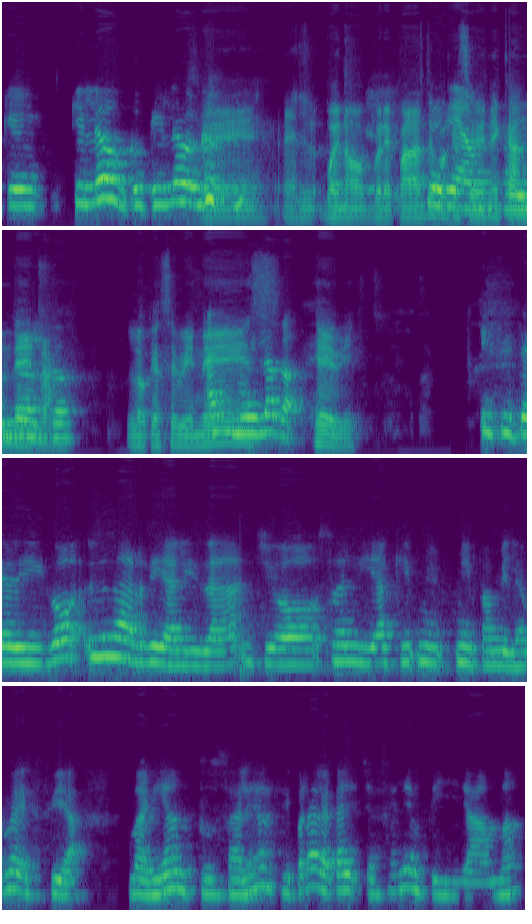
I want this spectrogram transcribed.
qué, qué loco, qué loco. bueno, prepárate porque se viene candela. Lo que se viene es, heavy. Y si te digo la realidad, yo salía aquí, mi, mi familia me decía, Marian, tú sales así para la calle, yo salía en pijama,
